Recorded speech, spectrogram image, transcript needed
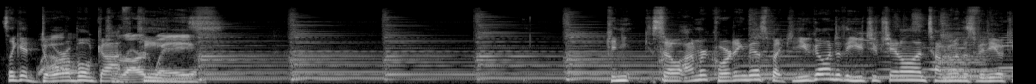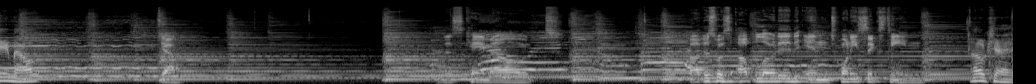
It's like adorable Wow. goth Gerard teens. Way. Can you? So I'm recording this, but can you go into the YouTube channel and tell me when this video came out? Yeah. Came out. Uh, this was uploaded in 2016. Okay.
